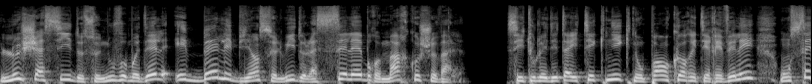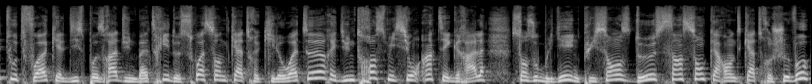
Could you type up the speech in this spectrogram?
le châssis de ce nouveau modèle est bel et bien celui de la célèbre marque au cheval. Si tous les détails techniques n'ont pas encore été révélés, on sait toutefois qu'elle disposera d'une batterie de 64 kWh et d'une transmission intégrale, sans oublier une puissance de 544 chevaux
